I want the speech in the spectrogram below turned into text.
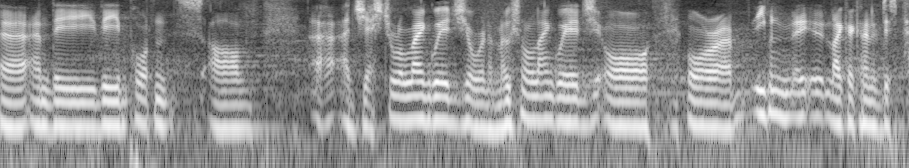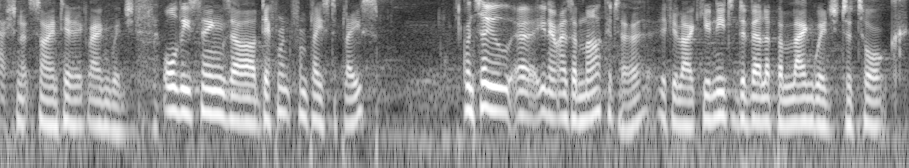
uh, and the, the importance of a, gestural language or an emotional language or or even like a kind of dispassionate scientific language. All these things are different from place to place. And so, uh, you know, as a marketer, if you like, you need to develop a language to talk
